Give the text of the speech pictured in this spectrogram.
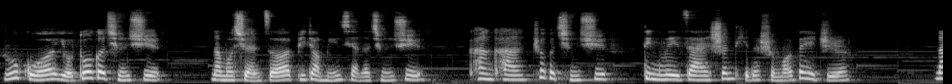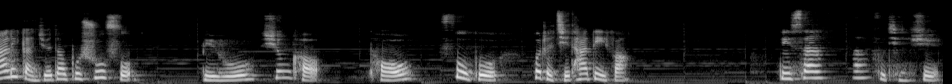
如果有多个情绪，那么选择比较明显的情绪，看看这个情绪定位在身体的什么位置，哪里感觉到不舒服，比如胸口、头、腹部或者其他地方。第三，安抚情绪。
